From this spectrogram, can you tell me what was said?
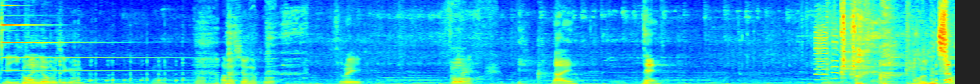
근데 이거 하려고 지금 네, 이거 가발 씌워놓고 3, 4, 9, 10. 얼굴 치워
